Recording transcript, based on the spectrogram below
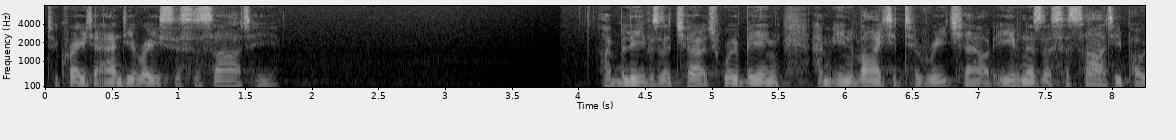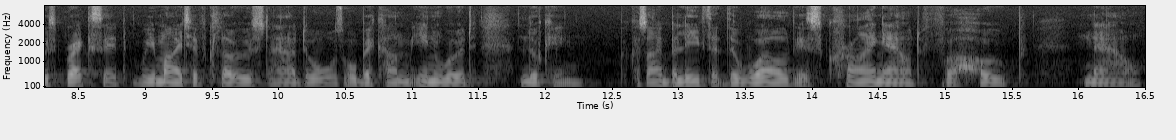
to create an anti racist society? I believe as a church we're being um, invited to reach out. Even as a society post Brexit, we might have closed our doors or become inward looking, because I believe that the world is crying out for hope now.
